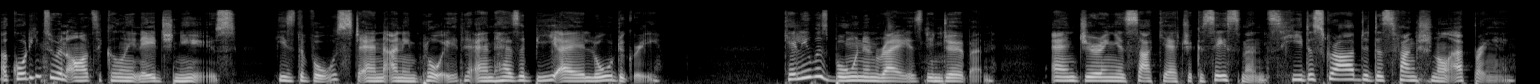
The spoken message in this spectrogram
According to an article in Edge News, he's divorced and unemployed and has a BA law degree. Kelly was born and raised in Durban, and during his psychiatric assessments, he described a dysfunctional upbringing.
